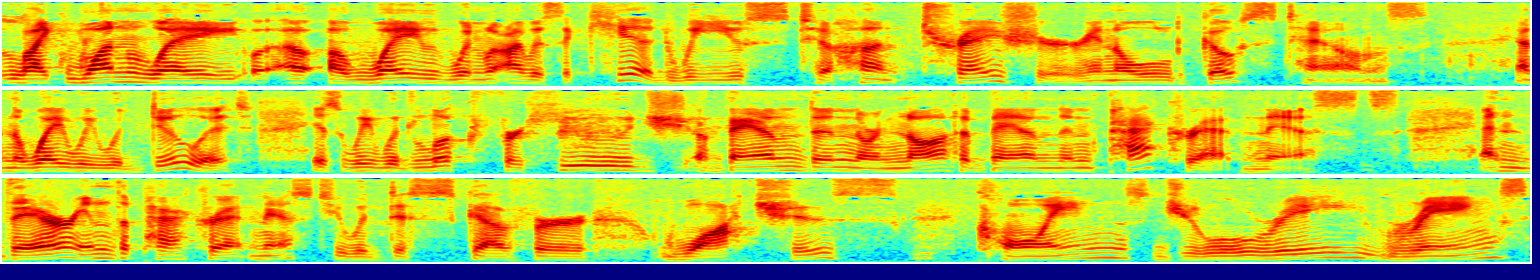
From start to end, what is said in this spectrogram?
like one way, a, a, way when I was a kid, we used to hunt treasure in old ghost towns. And the way we would do it is we would look for huge abandoned or not abandoned pack rat nests. And there in the pack rat nest, you would discover watches, coins, jewelry, rings,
